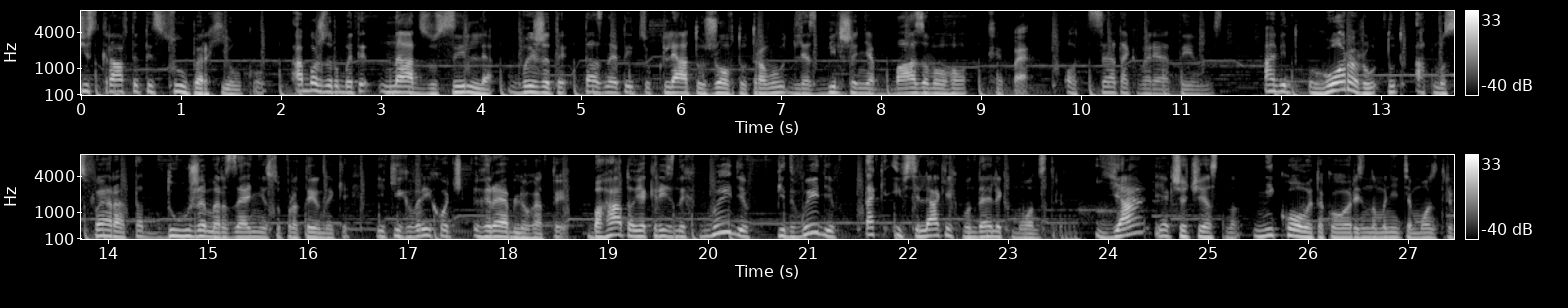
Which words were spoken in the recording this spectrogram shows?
чи скрафтити суперхілку, або ж зробити надзусилля, вижити та знайти цю кляту жовту траву для збільшення базового ХП. Оце так варіативність. А від горору тут атмосфера та дуже мерзенні супротивники, яких в грі хоч греблю гати. Багато як різних видів, підвидів, так і всіляких моделік монстрів. Я, якщо чесно, ніколи такого різноманіття монстрів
